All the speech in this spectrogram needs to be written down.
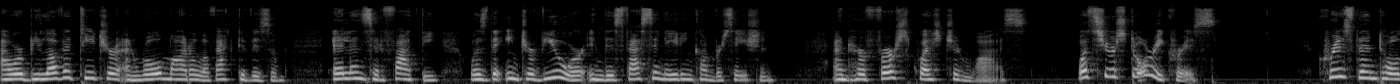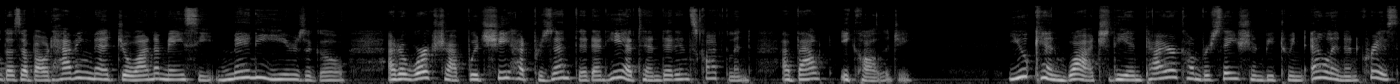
Our beloved teacher and role model of activism, Ellen Serfati, was the interviewer in this fascinating conversation, and her first question was, What's your story, Chris? Chris then told us about having met Joanna Macy many years ago at a workshop which she had presented and he attended in Scotland about ecology. You can watch the entire conversation between Ellen and Chris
